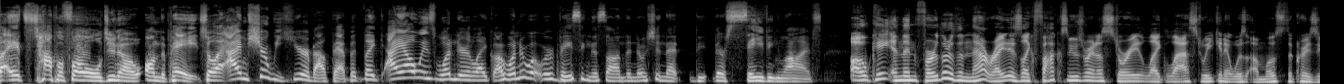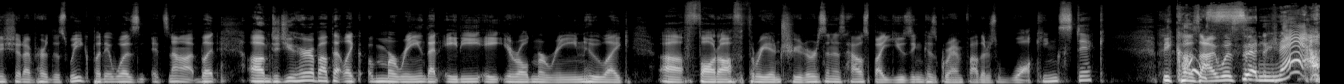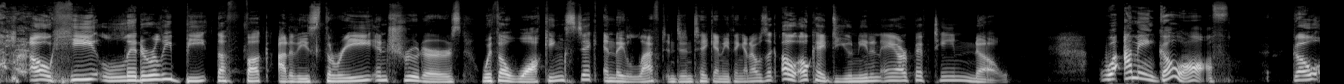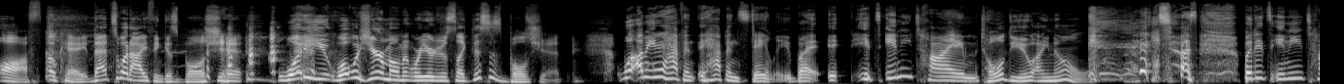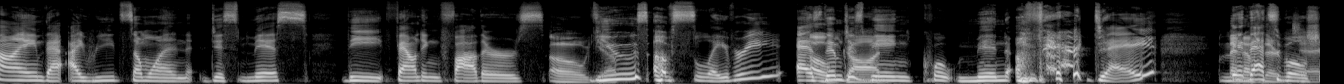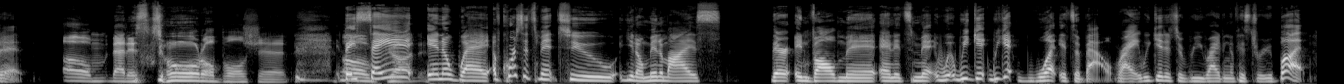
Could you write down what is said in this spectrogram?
it's top of fold you know on the page so like, i'm sure we hear about that but like i always wonder like i wonder what we're basing this on the notion that the, they're saving lives Okay, and then further than that, right, is like Fox News ran a story like last week, and it was almost the craziest shit I've heard this week, but it was, it's not. But um, did you hear about that like Marine, that 88 year old Marine who like uh, fought off three intruders in his house by using his grandfather's walking stick? Because oh, I was now Oh, he literally beat the fuck out of these three intruders with a walking stick and they left and didn't take anything. And I was like, oh, okay, do you need an AR 15? No. well i mean go off Go off. Okay, that's what I think is bullshit. what do you what was your moment where you're just like, this is bullshit? well i mean it happens it happens daily but it, it's any time Told you, I know. it does. But it's any time that I read someone dismiss the founding fathers Oh, yeah. views of slavery as Oh, them just God. being quote men of their day. It- that's their day. Um, that is total bullshit. They Oh, say God. it in a way. Of course, it's meant to you know minimize their involvement, and it's meant we we get we get what it's about, right? We get it's a rewriting of history, but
